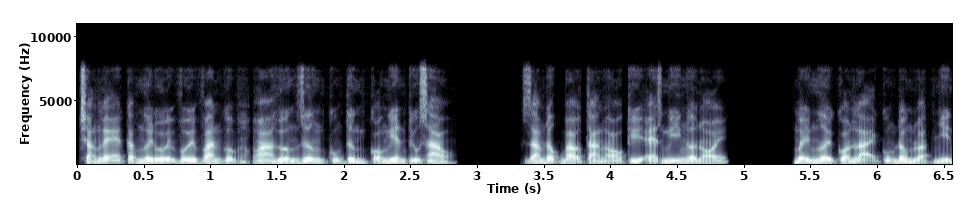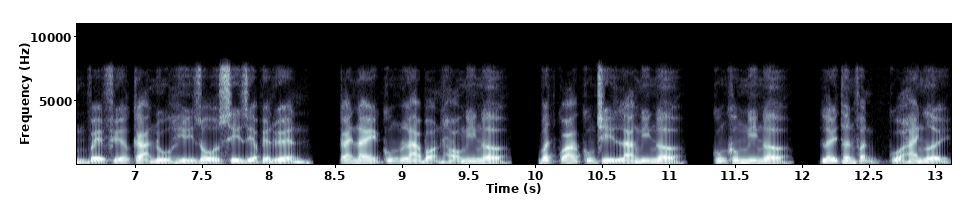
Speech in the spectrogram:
Chẳng lẽ các ngươi đối với van Gogh hoa hướng dương cũng từng có nghiên cứu sao? Giám đốc bảo tàng họ kỳ s nghi ngờ nói. Mấy người còn lại cũng đồng loạt nhìn về phía cả nụ hỉ rổ xì diệp viện luyện cái này cũng là bọn họ nghi ngờ, bất quá cũng chỉ là nghi ngờ, cũng không nghi ngờ, lấy thân phận của hai người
